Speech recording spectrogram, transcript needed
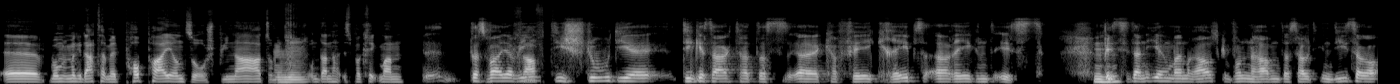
äh, wo man immer gedacht hat mit Popeye und so, Spinat und Mhm. und dann ist kriegt man Äh, das war ja wie Kraft. die Studie, die gesagt hat, dass, äh, Kaffee krebserregend ist, Mhm. bis sie dann irgendwann rausgefunden haben, dass halt in dieser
